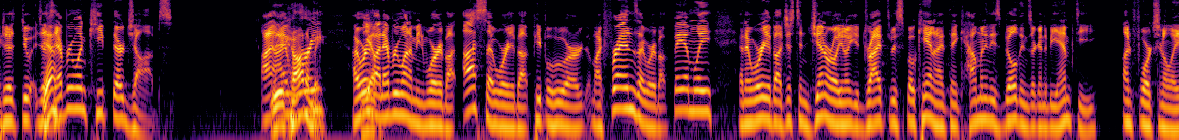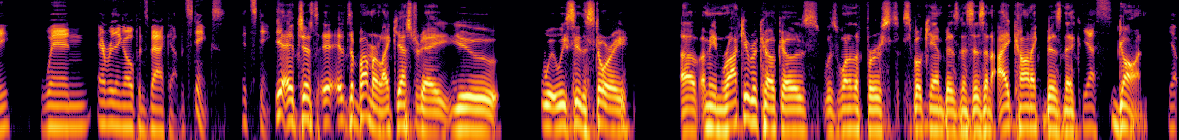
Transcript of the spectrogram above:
Does, do, does Yeah. everyone keep their jobs? I, The I economy. worry. I worry Yep. about everyone. I mean, worry about us. I worry about people who are my friends. I worry about family, and I worry about just in general. You know, you drive through Spokane, and I think how many of these buildings are going to be empty, unfortunately, when everything opens back up. It stinks. It stinks. Yeah, it just it, it's a bummer. Like yesterday, you we, we see the story of I mean, Rocky Rococo's was one of the first Spokane businesses, an iconic business Yes. gone. Yep.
